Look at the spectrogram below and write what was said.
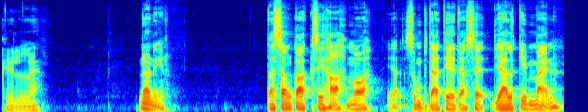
Kyllä. No niin. Tässä on kaksi hahmoa ja sun pitää tietää se jälkimmäinen.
